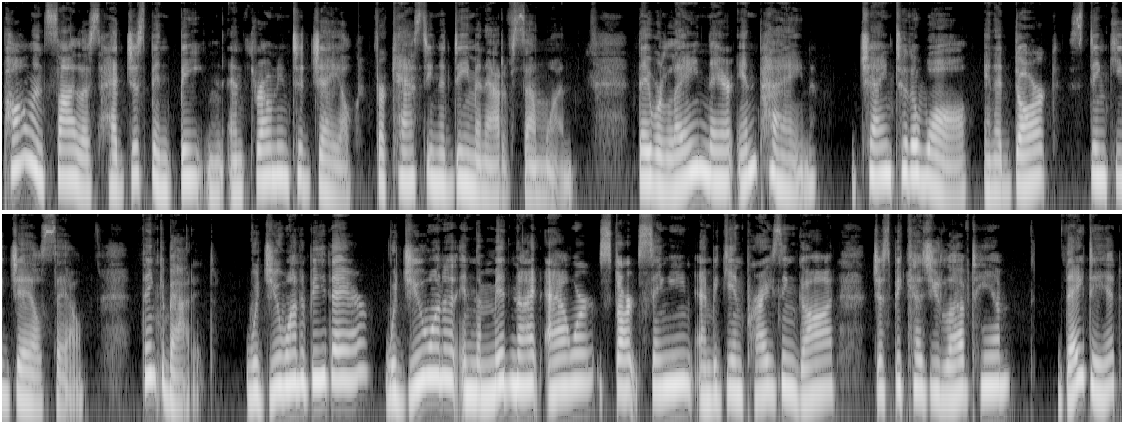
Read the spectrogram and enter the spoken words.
Paul and Silas had just been beaten and thrown into jail for casting a demon out of someone. They were laying there in pain, chained to the wall in a dark, stinky jail cell. Think about it. Would you want to be there? Would you want to, in the midnight hour, start singing and begin praising God just because you loved Him? They did.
